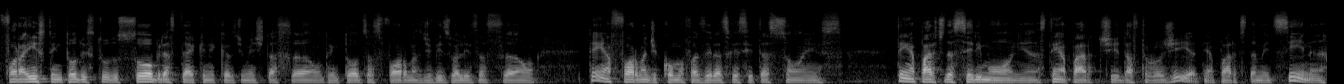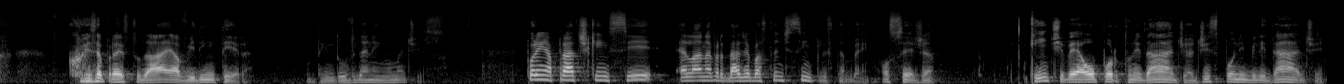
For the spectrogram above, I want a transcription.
Fora isso, tem todo o estudo sobre as técnicas de meditação, tem todas as formas de visualização, tem a forma de como fazer as recitações, tem a parte das cerimônias, tem a parte da astrologia, tem a parte da medicina. Coisa para estudar é a vida inteira, não tem dúvida nenhuma disso. Porém, a prática em si, ela na verdade é bastante simples também. Ou seja, quem tiver a oportunidade, a disponibilidade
